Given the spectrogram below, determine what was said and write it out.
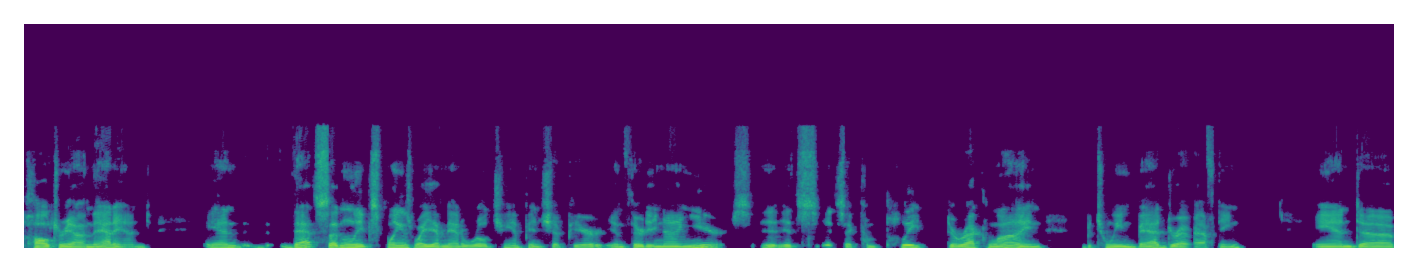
paltry on that end. And that suddenly explains why you haven't had a world championship here in 39 years. Mm-hmm. It's it's a complete direct line between bad drafting and uh,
